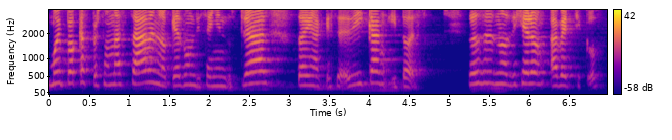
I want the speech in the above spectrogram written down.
Muy pocas personas saben lo que es un diseño industrial, saben a qué se dedican y todo eso. Entonces nos dijeron, a ver chicos,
